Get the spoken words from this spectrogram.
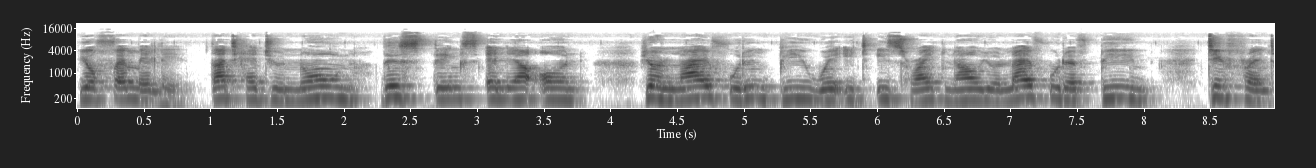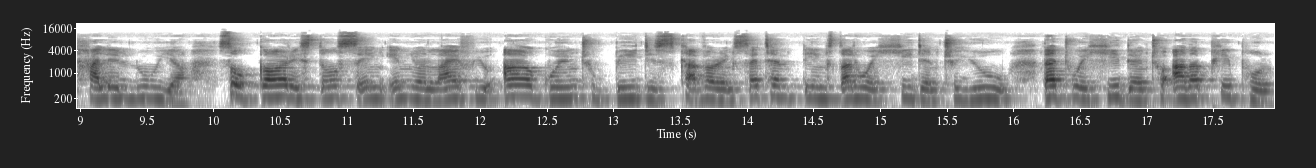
your family. That had you known these things earlier on, your life wouldn't be where it is right now. Your life would have been different. Hallelujah. So God is still saying in your life, you are going to be discovering certain things that were hidden to you, that were hidden to other people,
